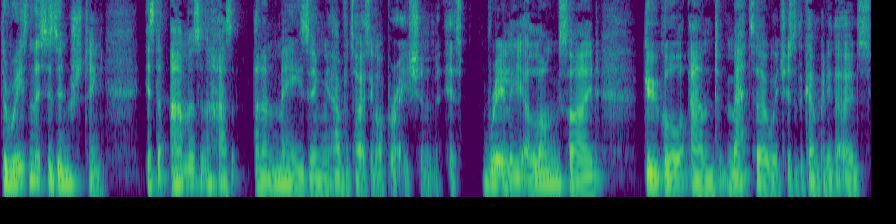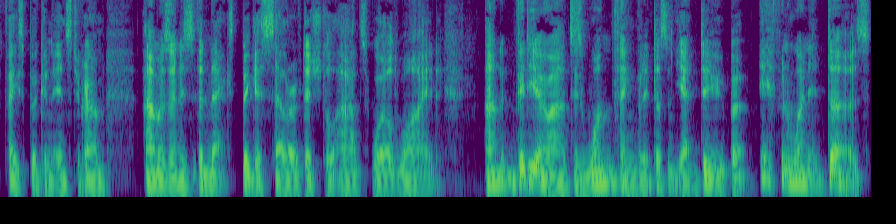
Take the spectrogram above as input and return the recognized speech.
The reason this is interesting is that Amazon has an amazing advertising operation. It's really alongside Google and Meta, which is the company that owns Facebook and Instagram, Amazon is the next biggest seller of digital ads worldwide. And video ads is one thing that it doesn't yet do, but if and when it does,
